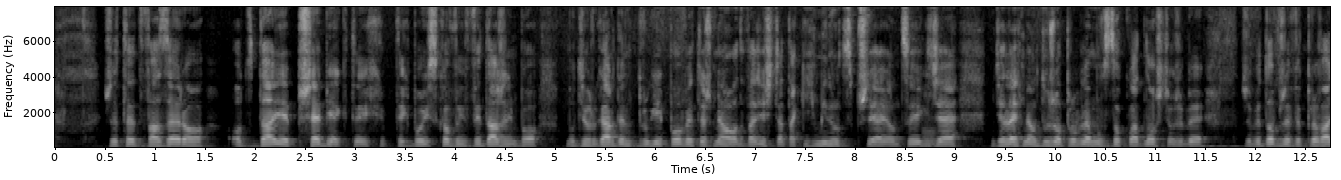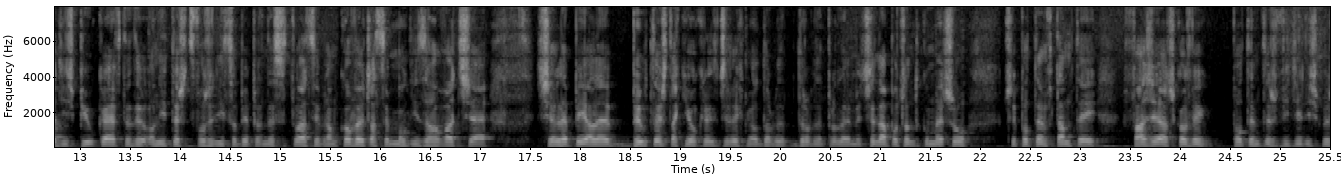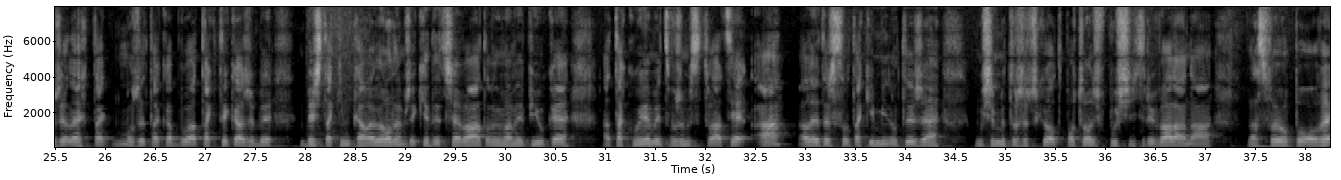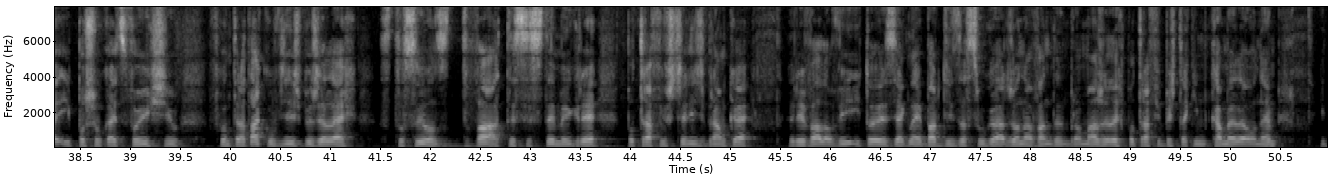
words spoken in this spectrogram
że te 2-0 oddaje przebieg tych, tych boiskowych wydarzeń, bo, bo Djurgarden w drugiej połowie też miało 20 takich minut sprzyjających, gdzie, gdzie Lech miał dużo problemów z dokładnością, żeby, żeby dobrze wyprowadzić piłkę. Wtedy oni też tworzyli sobie pewne sytuacje bramkowe, czasem mogli zachować się się lepiej, ale był też taki okres, gdzie Lech miał drobne, drobne problemy, czy na początku meczu, czy potem w tamtej fazie, aczkolwiek potem też widzieliśmy, że Lech tak, może taka była taktyka, żeby być takim kameleonem, że kiedy trzeba, to my mamy piłkę, atakujemy, tworzymy sytuację, a, ale też są takie minuty, że musimy troszeczkę odpocząć, wpuścić rywala na, na swoją połowę i poszukać swoich sił w kontrataku. Widzieliśmy, że Lech stosując dwa te systemy gry potrafił szczelić bramkę rywalowi i to jest jak najbardziej zasługa Johna Vandenbroma, że Lech potrafi być takim kameleonem i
